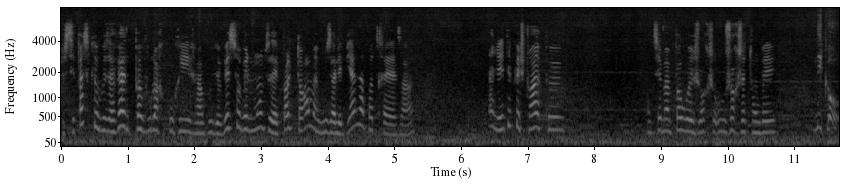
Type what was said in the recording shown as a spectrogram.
Je sais pas ce que vous avez à ne pas vouloir courir. Hein. Vous devez sauver le monde, vous n'avez pas le temps, mais vous allez bien à votre aise. Hein. Allez, dépêche-toi un peu. On ne sait même pas où est Georges, où Georges est tombé. Nico,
